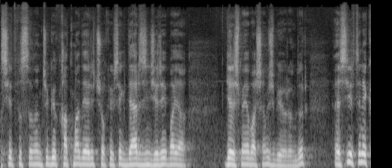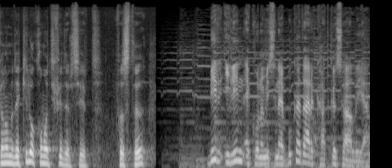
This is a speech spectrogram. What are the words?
Siirt fıstığının çünkü katma değeri çok yüksek. Değer zinciri bayağı gelişmeye başlamış bir üründür. E, Siirt'in ekonomideki lokomotifidir Siirt fıstığı. Bir ilin ekonomisine bu kadar katkı sağlayan,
